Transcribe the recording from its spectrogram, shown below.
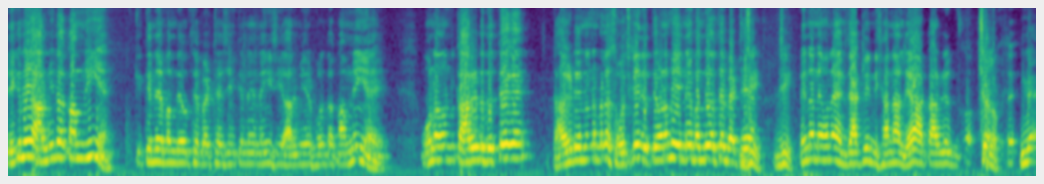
ਲੇਕਿਨ ਇਹ ਆਰਮੀ ਦਾ ਕੰਮ ਨਹੀਂ ਹੈ ਕਿ ਕਿੰਨੇ ਬੰਦੇ ਉੱਥੇ ਬੈਠੇ ਸੀ ਕਿੰਨੇ ਨਹੀਂ ਸੀ। ਆਰਮੀ 에ਅਰਫੋਰਸ ਦਾ ਕੰਮ ਨਹੀਂ ਹੈ ਉਹਨਾਂ ਨੂੰ ਟਾਰਗੇਟ ਦਿੱਤੇ ਗਏ। ਟਾਰਗੇਟ ਇਹਨਾਂ ਨੇ ਪਹਿਲਾਂ ਸੋਚ ਕੇ ਹੀ ਦਿੱਤੇ ਹੋਣਾ ਵੀ ਇੰਨੇ ਬੰਦੇ ਉੱਥੇ ਬੈਠੇ ਆ। ਜੀ, ਜੀ। ਇਹਨਾਂ ਨੇ ਉਹਨੇ ਐਗਜ਼ੈਕਟਲੀ ਨਿਸ਼ਾਨਾ ਲਿਆ ਟਾਰਗੇਟ ਚਲੋ ਮੈਂ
